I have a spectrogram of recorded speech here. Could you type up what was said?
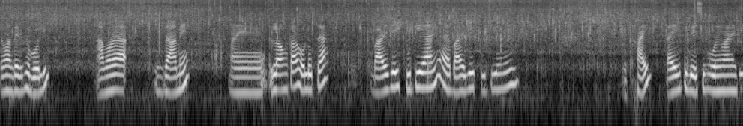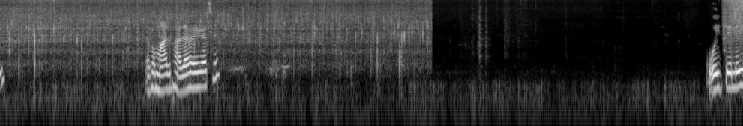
তোমাদেরকে বলি, আমরা গ্রামে মানে লঙ্কা, হলুদটা বাড়িতেই কুটিয়ে আনি আর বাড়িতেই কুটিয়ে এনেই খাই, তাই একটু বেশি পরিমাণে দিই। দেখো মাছ ভাজা হয়ে গেছে। ওই তেলেই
